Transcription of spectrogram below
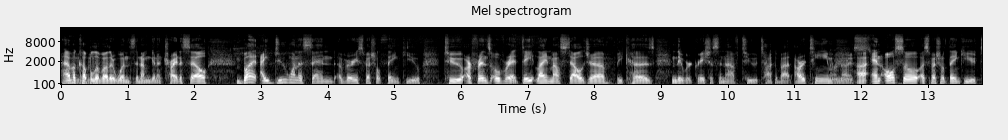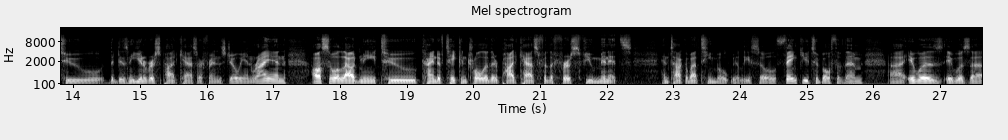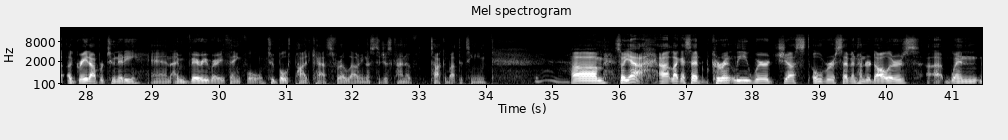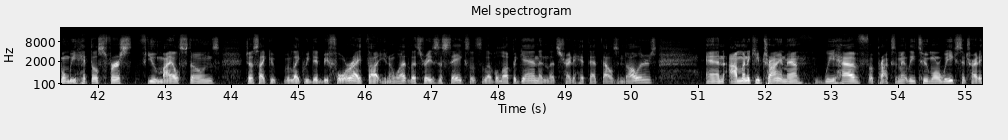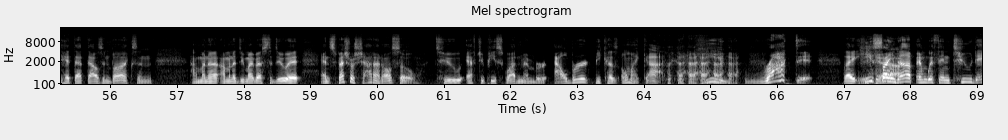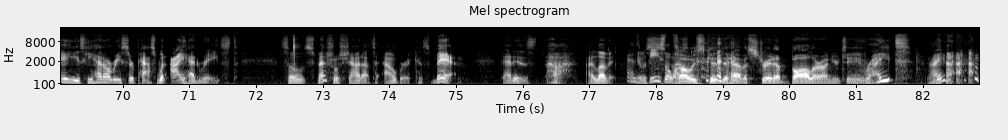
I have a couple of other ones that I'm going to try to sell, but I do want to send a very special thank you to our friends over at Dateline Nostalgia because they were gracious enough to talk about our team. Oh, nice. Uh, and also a special thank you to the Disney Universe podcast. Our friends Joey and Ryan also allowed me to kind of take control of their podcast for the first few minutes and talk about Teamboat Willie. So thank you to both of them. Uh, it was it was a, a great opportunity, and I'm very very thankful to both podcasts for allowing us to just kind of talk about the team. Um. So yeah, uh, like I said, currently we're just over seven hundred dollars. Uh, when when we hit those first few milestones, just like like we did before, I thought, you know what? Let's raise the stakes. Let's level up again, and let's try to hit that thousand dollars. And I'm gonna keep trying, man. We have approximately two more weeks to try to hit that thousand bucks, and I'm gonna I'm gonna do my best to do it. And special shout out also to FGP squad member Albert because oh my god, he rocked it. Like he signed up, and within two days, he had already surpassed what I had raised. So special shout out to Albert because man, that is ah, I love it. That's it was beast so mode. It's always good to have a straight up baller on your team. Right? Right?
